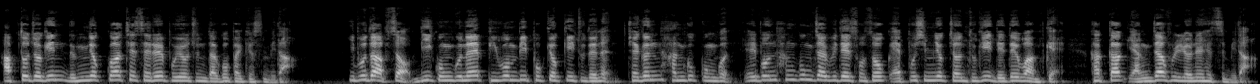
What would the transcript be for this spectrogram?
압도적인 능력과 태세를 보여준다고 밝혔습니다. 이보다 앞서 미 공군의 B-1B 폭격기 두 대는 최근 한국 공군, 일본 항공자위대 소속 F-16 전투기 4대와 함께 각각 양자 훈련을 했습니다.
